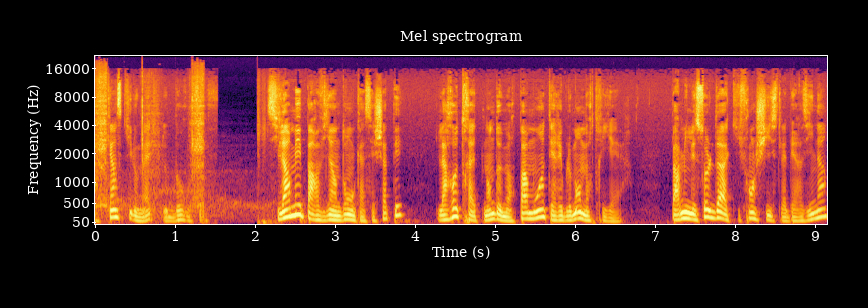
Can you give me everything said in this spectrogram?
à 15 km de Borisov. Si l'armée parvient donc à s'échapper, la retraite n'en demeure pas moins terriblement meurtrière. Parmi les soldats qui franchissent la Bérésina,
